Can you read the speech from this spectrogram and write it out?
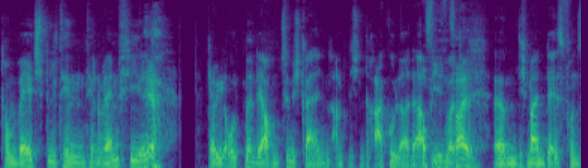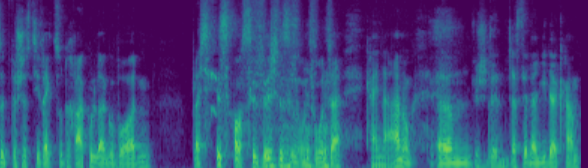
Tom Waits spielt den, den Renfield. ja, Gary Oldman, der auch einen ziemlich geilen amtlichen Dracula da auf jeden. Fall. Ähm, ich meine, der ist von Sid Vicious direkt zu Dracula geworden. Vielleicht ist auch Sid Vicious ein Untoter. Keine Ahnung. Ähm, Bestimmt. dass der dann wieder kam.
